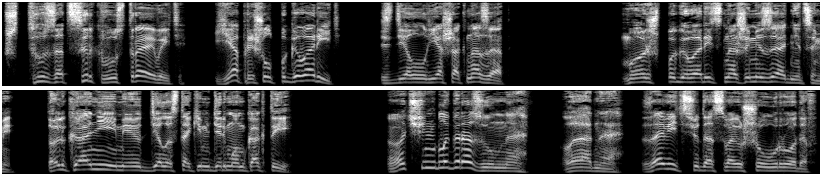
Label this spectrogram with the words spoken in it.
«Что за цирк вы устраиваете? Я пришел поговорить. Сделал я шаг назад. «Можешь поговорить с нашими задницами. Только они имеют дело с таким дерьмом, как ты». «Очень благоразумно. Ладно, зовите сюда свою шоу уродов.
